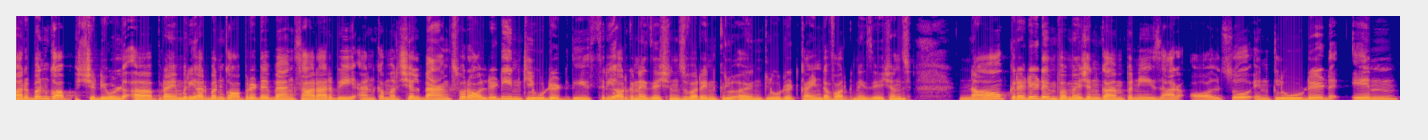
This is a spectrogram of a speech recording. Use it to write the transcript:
urban cop scheduled uh, primary urban cooperative banks rrb and commercial banks were already included. These three organizations were inclu uh, included kind of organizations. Now credit information companies are also included in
